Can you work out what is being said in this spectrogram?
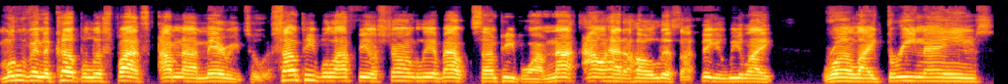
moving a couple of spots, I'm not married to it. Some people I feel strongly about, some people I'm not. I don't have a whole list. I figured we like run like three names,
